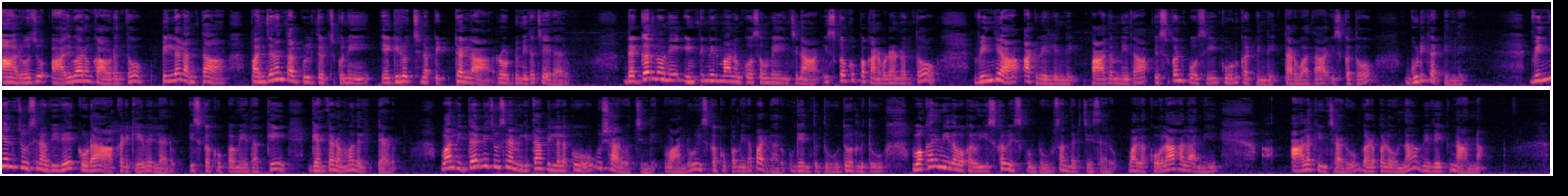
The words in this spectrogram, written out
ఆ రోజు ఆదివారం కావడంతో పిల్లలంతా పంజరం తలుపులు తెరుచుకుని ఎగిరొచ్చిన పిట్టల్లా రోడ్డు మీద చేరారు. దగ్గరలోనే ఇంటి నిర్మాణం కోసం వేయించిన ఇసుక కుప్ప కనబడడంతో వింధ్య అటు వెళ్ళింది. పాదం మీద ఇసుకను పోసి గూడు కట్టింది. తరువాత ఇసుకతో గుడి కట్టింది. వింధ్యను చూసిన వివేక్ కూడా అక్కడికే వెళ్ళాడు. ఇసుక కుప్ప మీదకి గెంతడం మొదలెట్టాడు. వాళ్ళిద్దరిని చూసిన మిగతా పిల్లలకు హుషారు వచ్చింది. వాళ్ళు ఇసుక కుప్ప మీద పడ్డారు. గెంతుతూ దొర్లుతూ ఒకరి మీద ఒకరు ఇసుక వేసుకుంటూ సందడి చేశారు. వాళ్ళ కోలాహలాన్ని ఆలకించాడు గడపలో ఉన్న వివేక్ నాన్న.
